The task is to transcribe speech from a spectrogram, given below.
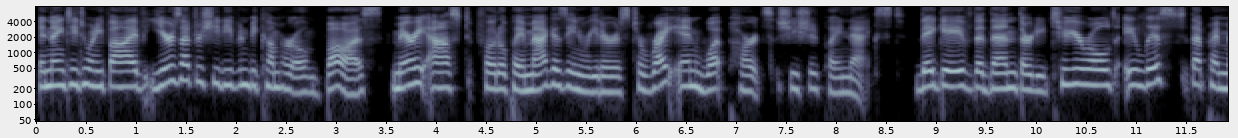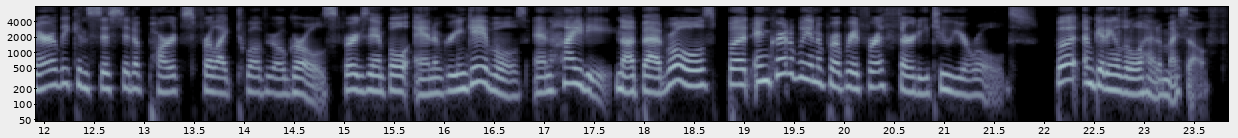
In 1925, years after she'd even become her own boss, Mary asked Photoplay magazine readers to write in what parts she should play next. They gave the then 32 year old a list that primarily consisted of parts for like 12 year old girls. For example, Anne of Green Gables and Heidi. Not bad roles, but incredibly inappropriate for a 32 year old. But I'm getting a little ahead of myself.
